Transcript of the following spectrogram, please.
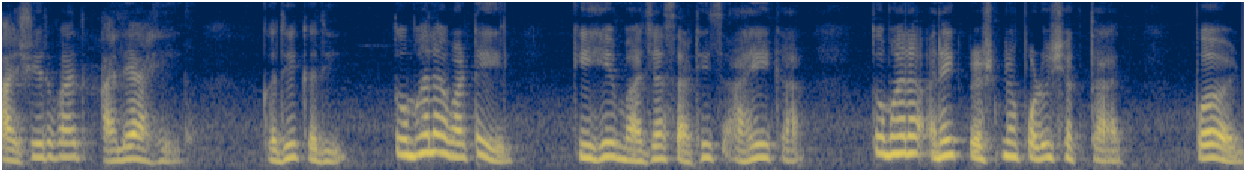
आशीर्वाद आले आहे. कधीकधी तुम्हाला वाटेल की हे माझ्यासाठीच आहे का? तुम्हाला अनेक प्रश्न पडू शकतात पण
